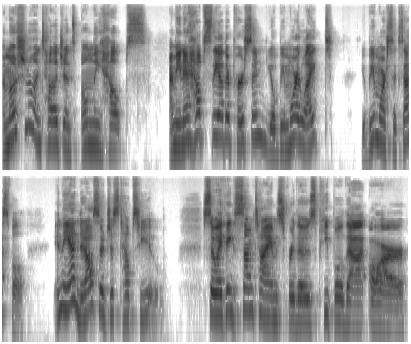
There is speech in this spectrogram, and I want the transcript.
emotional intelligence only helps. I mean, it helps the other person. You'll be more liked, you'll be more successful. In the end, it also just helps you. So I think sometimes for those people that are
